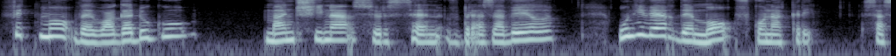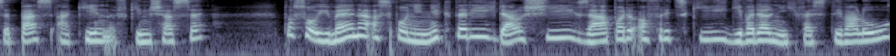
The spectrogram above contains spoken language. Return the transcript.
Fitmo ve Ouagadougou Manchina sur Seine v Brazzaville, Univers de Mo v se passe à Kin v Kinshase, to jsou jména aspoň některých dalších západoafrických divadelních festivalů,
